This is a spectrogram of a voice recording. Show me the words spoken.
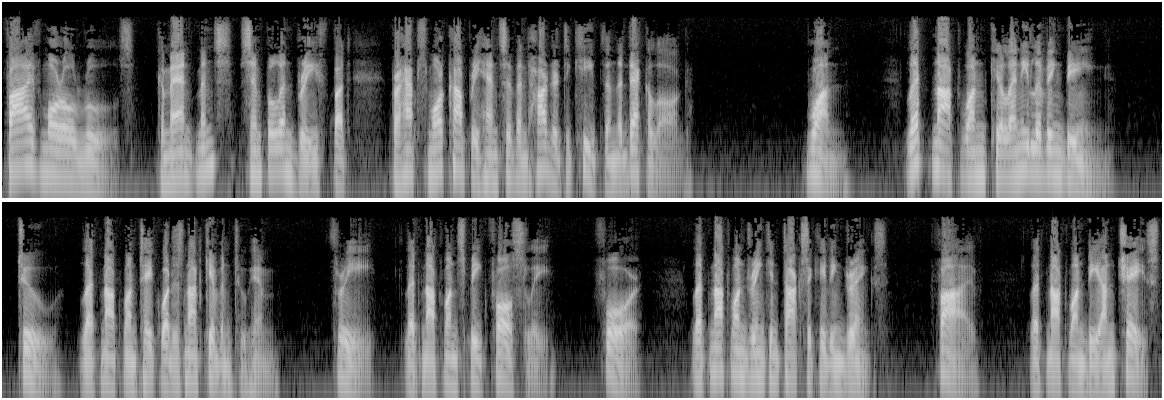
five moral rules, commandments, simple and brief, but perhaps more comprehensive and harder to keep than the Decalogue. 1. Let not one kill any living being. 2. Let not one take what is not given to him. 3. Let not one speak falsely. 4. Let not one drink intoxicating drinks. 5. Let not one be unchaste.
